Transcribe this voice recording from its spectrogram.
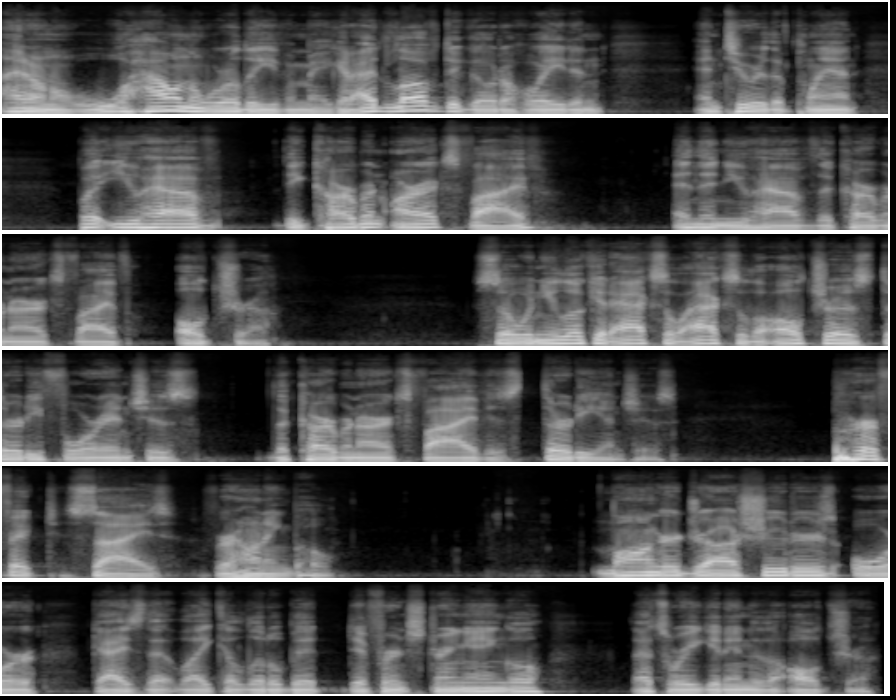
I don't know how in the world they even make it. I'd love to go to Hoyt and, and tour the plant, but you have the Carbon RX5 and then you have the Carbon RX5 Ultra. So when you look at axle axle, the Ultra is 34 inches, the Carbon RX5 is 30 inches. Perfect size for hunting bow. Longer draw shooters or guys that like a little bit different string angle, that's where you get into the Ultra.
